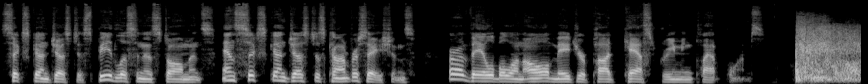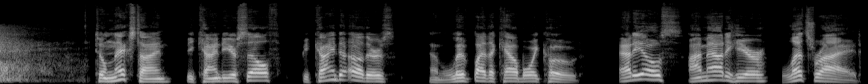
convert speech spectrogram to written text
Six Gun Justice Speed Listen installments, and Six Gun Justice conversations are available on all major podcast streaming platforms. Till next time, be kind to yourself, be kind to others, and live by the cowboy code. Adios. I'm out of here. Let's ride.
